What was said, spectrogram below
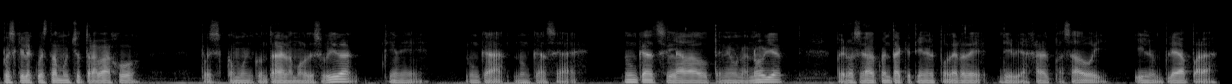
pues que le cuesta mucho trabajo, pues como encontrar el amor de su vida, tiene, nunca, nunca se, nunca se le ha dado tener una novia, pero se da cuenta que tiene el poder de, de viajar al pasado y, y lo emplea para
